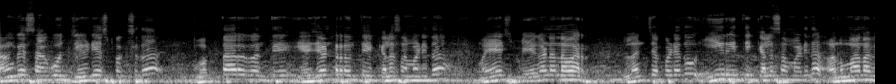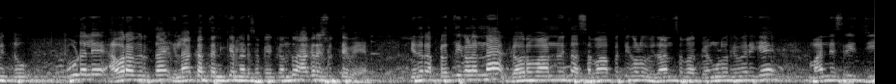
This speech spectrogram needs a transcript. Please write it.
ಕಾಂಗ್ರೆಸ್ ಹಾಗೂ ಜೆ ಪಕ್ಷದ ವಕ್ತಾರರಂತೆ, ಏಜೆಂಟರಂತೆ ಕೆಲಸ ಮಾಡಿದ ಮಹೇಶ್ ಮೇಘಣ್ಣನವರ್ ಲಂಚ ಪಡೆದು ಈ ರೀತಿ ಕೆಲಸ ಮಾಡಿದ ಅನುಮಾನವಿದ್ದು ಕೂಡಲೇ ಅವರ ವಿರುದ್ಧ ಇಲಾಖಾ ತನಿಖೆ ನಡೆಸಬೇಕೆಂದು ಆಗ್ರಹಿಸುತ್ತೇವೆ. ಇದರ ಪ್ರತಿಗಳನ್ನು ಗೌರವಾನ್ವಿತ ಸಭಾಪತಿಗಳು ವಿಧಾನಸಭಾ ಬೆಂಗಳೂರು ಇವರಿಗೆ ಮಾನ್ಯ ಶ್ರೀ ಜಿ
